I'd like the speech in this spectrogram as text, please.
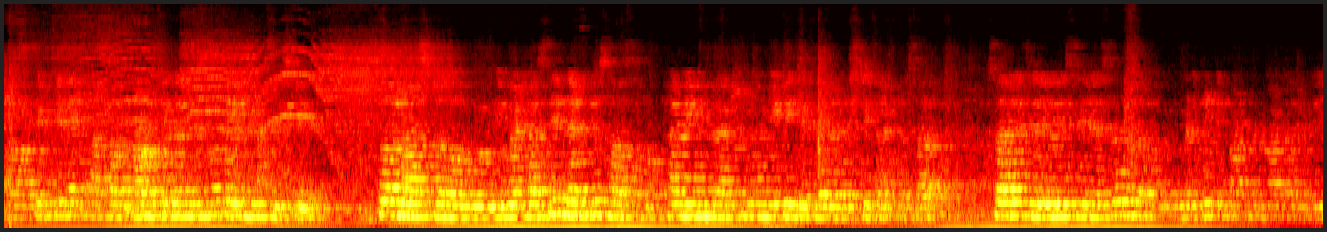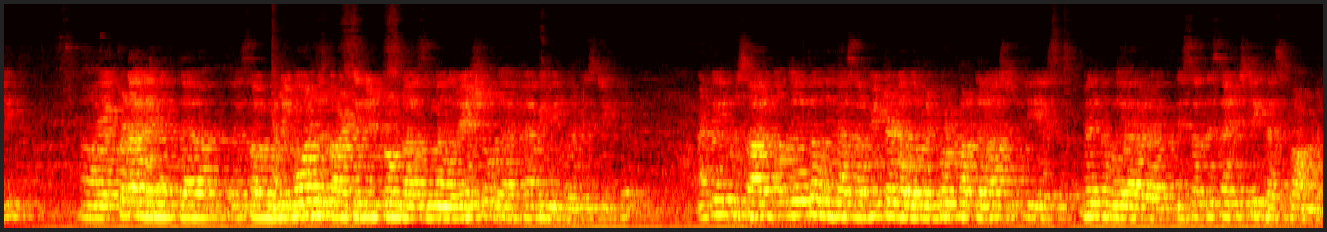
uh, 59, uh, sorry, round figure is not 18, 16. So last, uh, you might have seen that news also having interaction and meeting with the district collector, sir. Sir is very serious, uh, medical department మాట already. Uh, ఎక్కడా లేనంత సమ్ రిమోట్ కాంటినెంట్ ఉండాల్సిన ratio having in the district అంటే ఇప్పుడు సార్ ముందు we have submitted our report for the last three years when the సత్య statistic has formed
